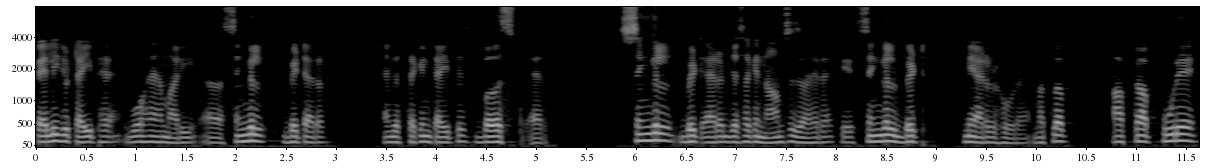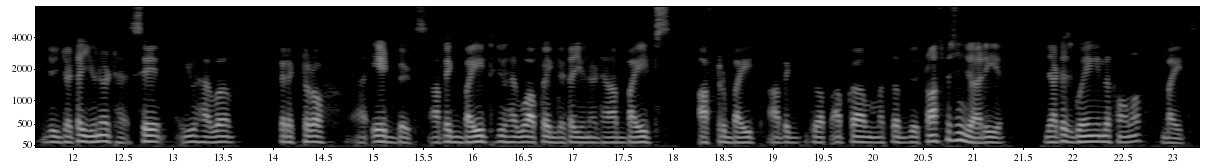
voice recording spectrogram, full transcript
پہلی جو ٹائپ ہے وہ ہے ہماری single bit error and the second type is burst error single bit error جیسا کہ نام سے ظاہر ہے کہ سنگل بٹ میں ایرر ہو رہا ہے مطلب آپ کا پورے جو ڈیٹا یونٹ ہے سے you have a character of eight bits آپ ایک بائٹ جو ہے وہ آپ کا ایک ڈیٹا یونٹ ہے آپ بائٹس آفٹر بائٹ آپ ایک جو آپ کا مطلب جو ٹرانسمیشن جا رہی ہے that is going in the form of bytes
